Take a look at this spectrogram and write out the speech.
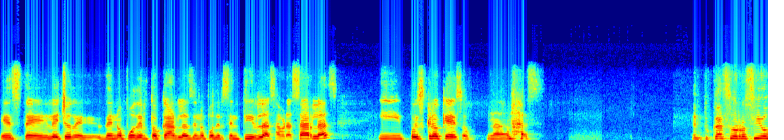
este, el hecho de, de no poder tocarlas, de no poder sentirlas, abrazarlas. Y pues creo que eso, nada más. En tu caso, Rocío.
